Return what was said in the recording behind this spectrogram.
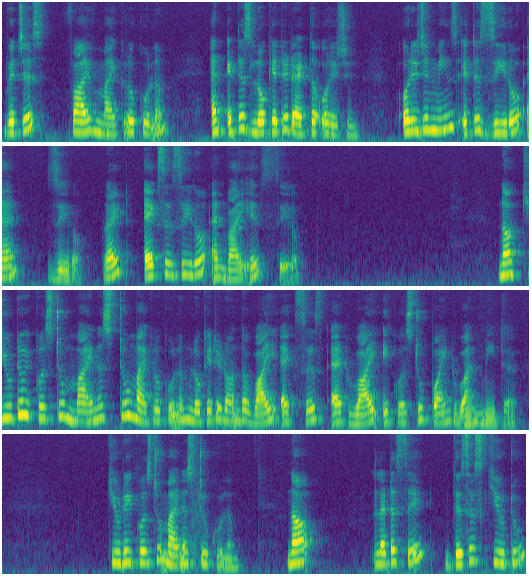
which is 5 microcoulomb and it is located at the origin. Origin means it is 0 and 0 right? X is 0 and Y is 0. Now Q2 equals to minus 2 microcoulomb located on the y-axis at y equals to 0.1 meter. Q2 equals to minus 2 coulomb. Now let us say this is Q2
